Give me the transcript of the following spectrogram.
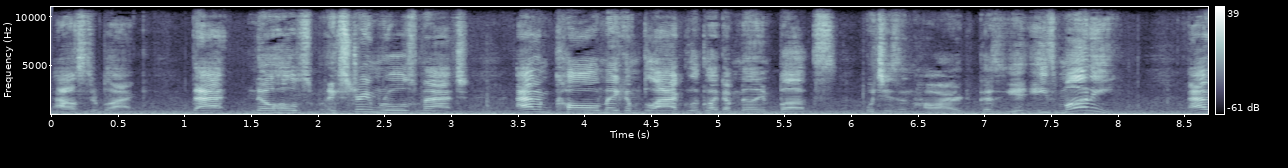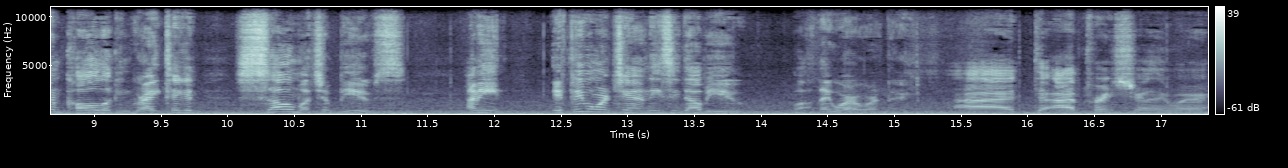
Aleister Black. That no holds extreme rules match. Adam Cole making Black look like a million bucks, which isn't hard because he's money. Adam Cole looking great, taking so much abuse. I mean, if people weren't chanting ECW, well, they were, weren't they? I, I'm pretty sure they were.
